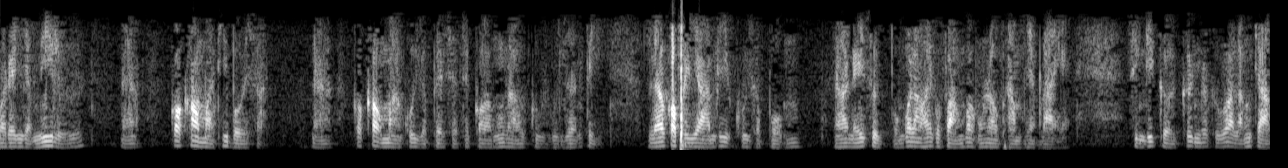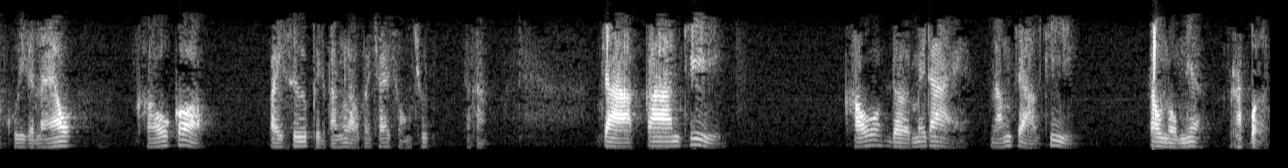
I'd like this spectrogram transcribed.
มะเร็งอย่างนี้หรือนะก็เข้ามาที่บริษัทนะก็เข้ามาคุยกับเภสัชกรของเราคือคุณสันติ แล้วก็พยายามที่คุยกับผมนะในสุดผมก็เล่าให้เขาฟังว่าของเราทำอย่างไร สิ่งที่เกิดขึ้นก็คือว่าหลังจากคุยกันแล้ว เขาก็ไปซื้อผลิตภัณฑ์ของเราไปใช้สองชุดนะครับ จากการที่เขาเดินไม่ได้ หลังจากที่เต้านมเนี่ย ระเบิด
